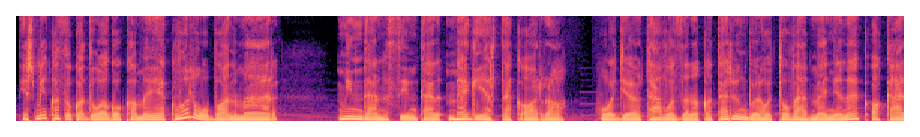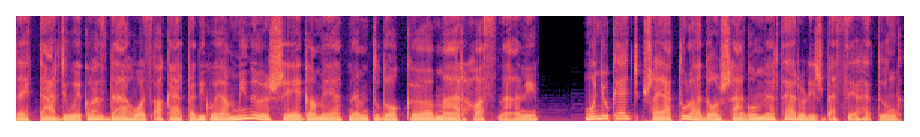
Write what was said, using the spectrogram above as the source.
és mik azok a dolgok, amelyek valóban már minden szinten megértek arra, hogy távozzanak a terünkből, hogy tovább menjenek, akár egy tárgyúj gazdához, akár pedig olyan minőség, amelyet nem tudok már használni. Mondjuk egy saját tulajdonságom, mert erről is beszélhetünk.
